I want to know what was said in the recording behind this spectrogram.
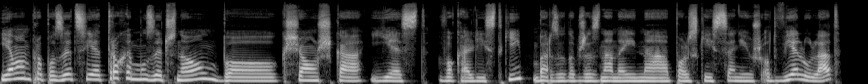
Ja mam propozycję trochę muzyczną, bo książka jest wokalistki, bardzo dobrze znanej na polskiej scenie już od wielu lat,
